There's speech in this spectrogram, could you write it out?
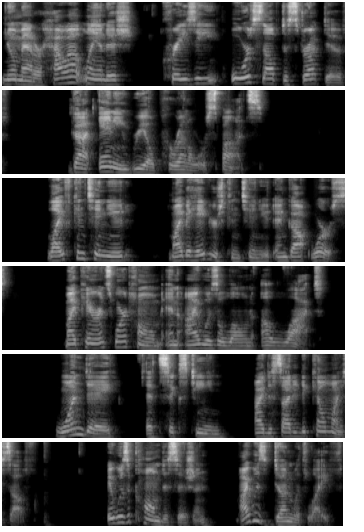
no matter how outlandish, crazy, or self destructive, got any real parental response. Life continued, my behaviors continued and got worse. My parents weren't home and I was alone a lot. One day at 16, I decided to kill myself. It was a calm decision. I was done with life.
